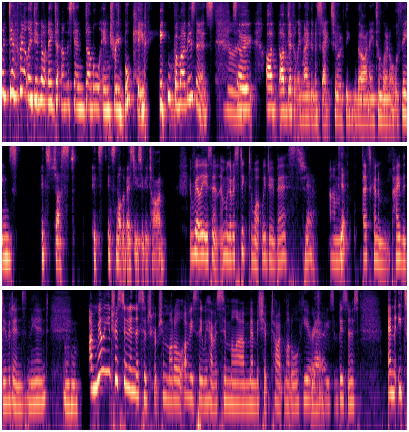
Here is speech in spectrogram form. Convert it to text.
I definitely did not need to understand double entry bookkeeping for my business. No. So I've, I've definitely made the mistake too of thinking that I need to learn all the things. It's just, it's it's not the best use of your time. it really isn't. And we've got to stick to what we do best. Yeah. Um, Yeah. That's going to pay the dividends in the end. Mhm. I'm really interested in the subscription model. Obviously, we have a similar membership type model here at Yeah. Tradies in Business. And it's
